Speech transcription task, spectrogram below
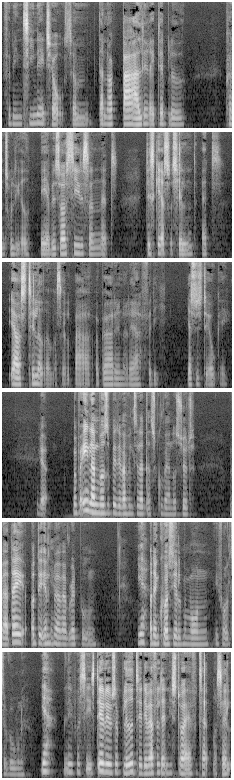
fra mine teenageår, som der nok bare aldrig rigtig er blevet kontrolleret. Men jeg vil så også sige det sådan, at det sker så sjældent, at jeg også tillader mig selv bare at gøre det, når det er, fordi jeg synes, det er okay. Ja. Men på en eller anden måde, så blev det i hvert fald til, at der skulle være noget sødt hver dag, og det endte Ja. med at være Red Bullen. Ja. Og den kunne også hjælpe om morgenen i forhold til vågne. Ja, lige præcis. Det er jo det jo så blevet til. Det er i hvert fald den historie, jeg har fortalt mig selv,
